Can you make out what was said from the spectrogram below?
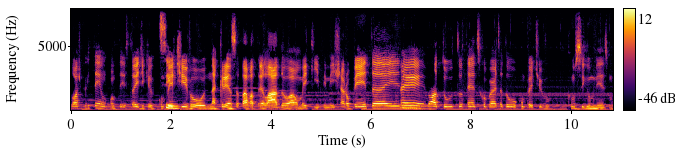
Lógico que tem um contexto aí de que o competitivo na criança estava atrelado a uma equipe meio charopenta e É. no adulto tem a descoberta do competitivo consigo mesmo.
